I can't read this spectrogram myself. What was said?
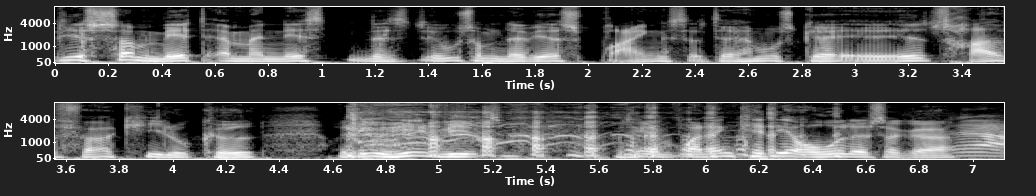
bliver så mæt, at man næsten, det er ud som, den er ved at sprænge sig. Det har måske ædet 30-40 kilo kød, og det er jo helt vildt. Hvordan kan det overhovedet lade sig gøre? Ja.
